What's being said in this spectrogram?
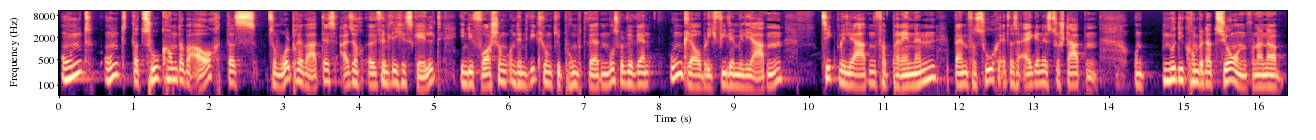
und, und dazu kommt aber auch, dass sowohl privates als auch öffentliches Geld in die Forschung und Entwicklung gepumpt werden muss, weil wir werden unglaublich viele Milliarden zig Milliarden verbrennen beim Versuch, etwas Eigenes zu starten. Und nur die Kombination von einer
